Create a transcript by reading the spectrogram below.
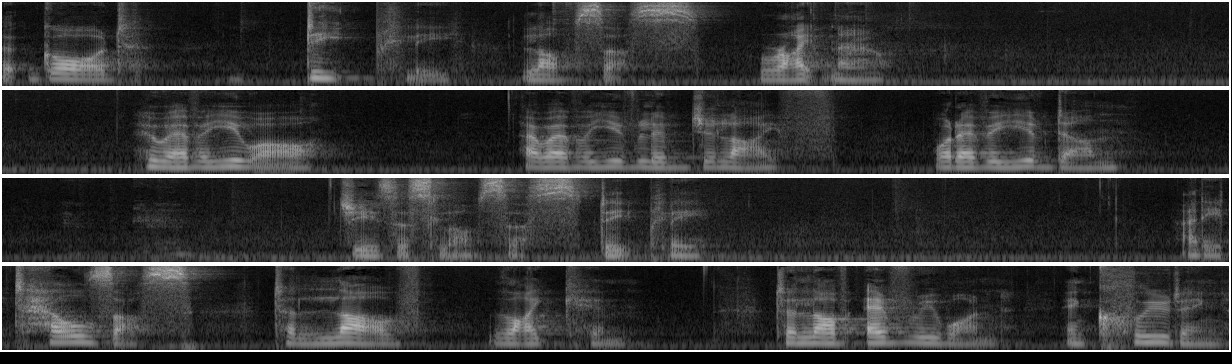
that God deeply loves us right now. Whoever you are, however you've lived your life, whatever you've done, Jesus loves us deeply. And he tells us to love like him, to love everyone, including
